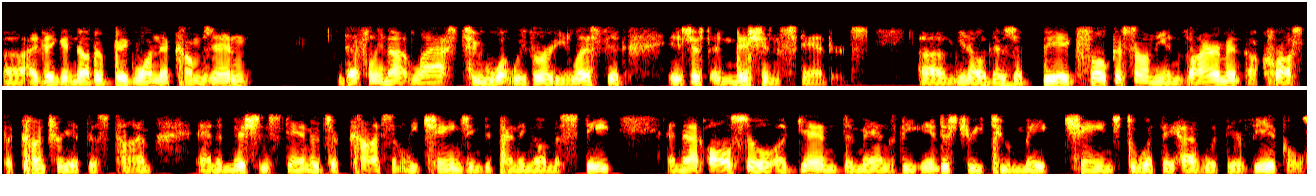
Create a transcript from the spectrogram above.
Uh, I think another big one that comes in, definitely not last to what we've already listed, is just emission standards. Um, you know, there's a big focus on the environment across the country at this time, and emission standards are constantly changing depending on the state. And that also, again, demands the industry to make change to what they have with their vehicles.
